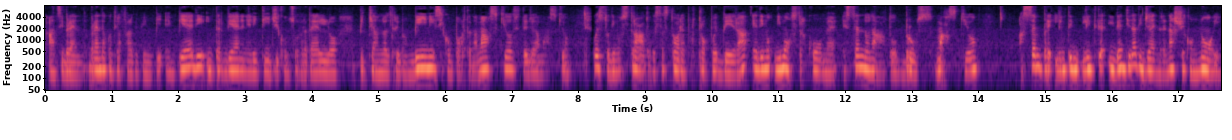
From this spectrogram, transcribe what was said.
anzi Brenda, Brenda continua a fare pipì in piedi, interviene nei litigi con suo fratello picchiando altri bambini, si comporta da maschio, si atteggia da maschio. Questo ha dimostrato, questa storia purtroppo è vera e dimostra come, essendo nato Bruce maschio, ha sempre l'identità di genere, nasce con noi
